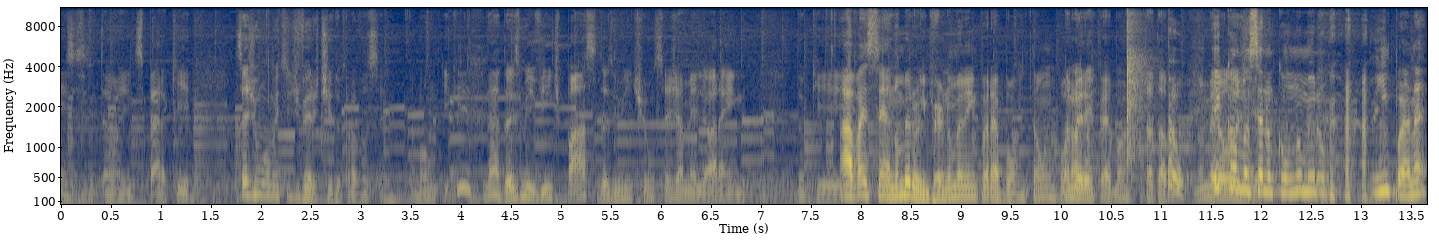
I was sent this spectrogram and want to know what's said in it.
notícias. Então, a gente espera que seja um momento divertido pra você, tá bom? E que, né, 2020 passe, 2021 seja melhor ainda do que... Ah, vai ser, é número ímpar. Número ímpar é bom, então... bora Número lá. ímpar é bom? Então tá bom. E Numerologia. como sendo com número ímpar, né?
